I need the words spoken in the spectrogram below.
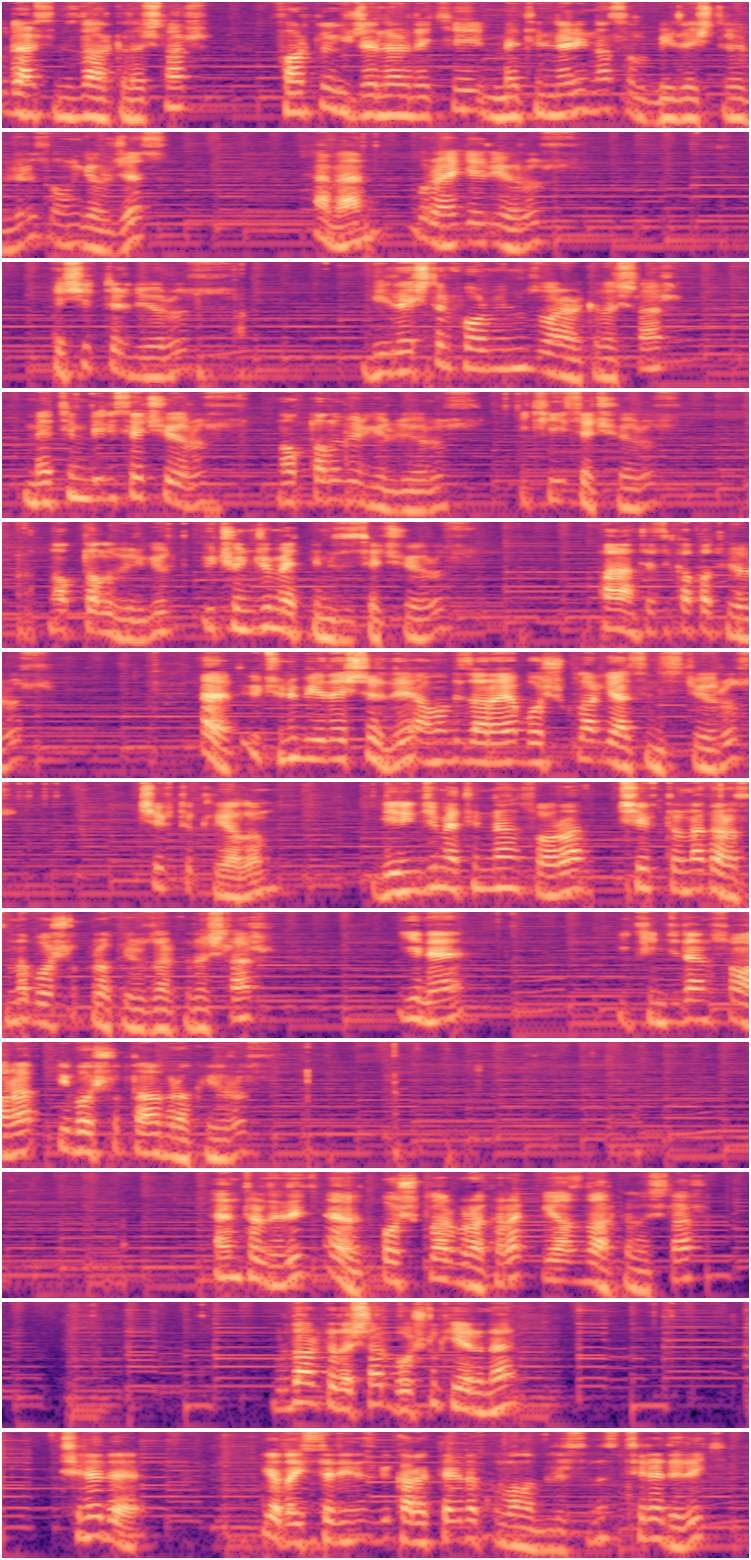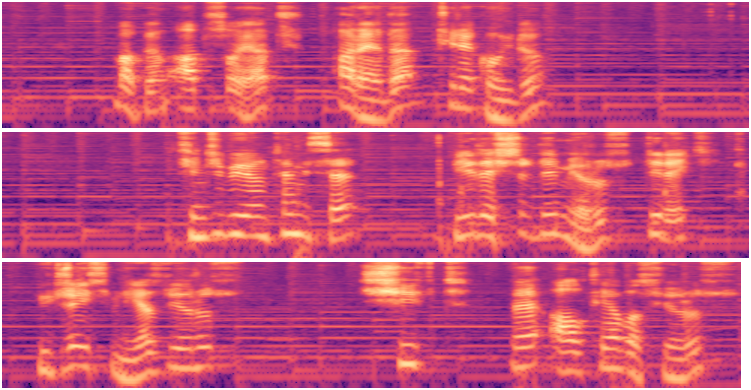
Bu dersimizde arkadaşlar farklı hücrelerdeki metinleri nasıl birleştirebiliriz onu göreceğiz. Hemen buraya geliyoruz. Eşittir diyoruz. Birleştir formülümüz var arkadaşlar. Metin 1'i seçiyoruz. Noktalı virgül diyoruz. 2'yi seçiyoruz. Noktalı virgül. Üçüncü metnimizi seçiyoruz. Parantezi kapatıyoruz. Evet, üçünü birleştirdi ama biz araya boşluklar gelsin istiyoruz. Çift tıklayalım. Birinci metinden sonra çift tırnak arasında boşluk bırakıyoruz arkadaşlar. Yine ikinciden sonra bir boşluk daha bırakıyoruz. Enter dedik. Evet, boşluklar bırakarak yazdı arkadaşlar. Burada arkadaşlar boşluk yerine tire de ya da istediğiniz bir karakteri de kullanabilirsiniz. Tire dedik. Bakın ad soyad araya da tire koydu. İkinci bir yöntem ise birleştir demiyoruz. Direkt hücre ismini yazıyoruz. Shift ve 6'ya basıyoruz.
